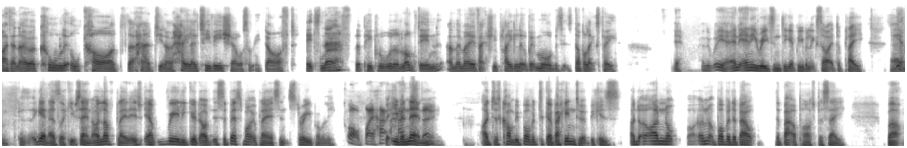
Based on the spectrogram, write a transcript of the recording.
I don't know, a cool little card that had, you know, Halo TV show or something daft, it's naff, but people would have logged in and they may have actually played a little bit more because it's double XP. And, yeah, any any reason to get people excited to play. Yeah. Um, because again, as I keep saying, I love playing it. It's yeah, really good. I- It's the best multiplayer since three, probably. Oh, by ha- But even then, down. I just can't be bothered to go back into it because I, am not I'm not bothered about the battle pass per se, but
